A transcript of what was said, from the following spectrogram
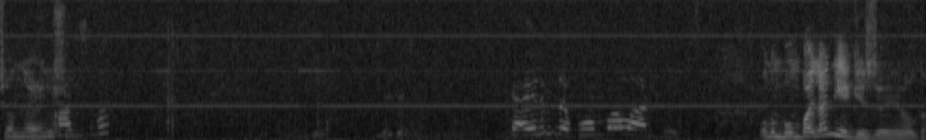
Canlı yayını şu- bomba vardı. Oğlum bombayla niye geziyorsun yolda?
